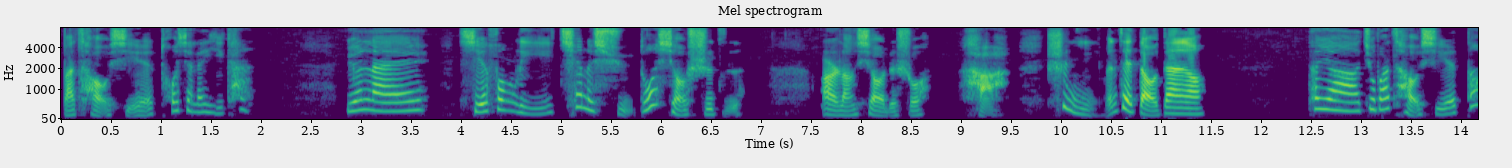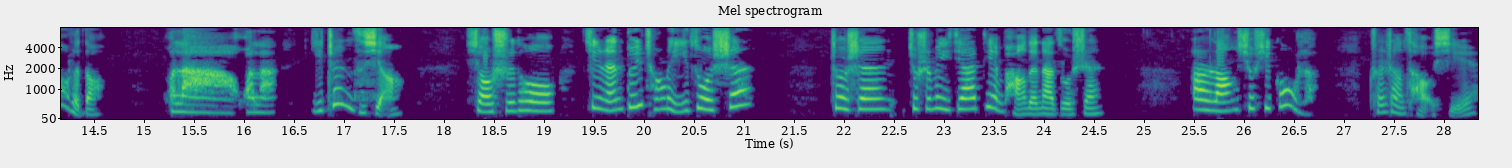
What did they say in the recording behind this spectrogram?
把草鞋脱下来一看，原来鞋缝里嵌了许多小石子。二郎笑着说：“哈，是你们在捣蛋啊！”他呀，就把草鞋倒了倒，哗啦哗啦，一阵子响，小石头竟然堆成了一座山。这山就是魏家店旁的那座山。二郎休息够了，穿上草鞋，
